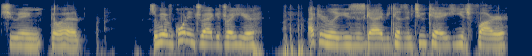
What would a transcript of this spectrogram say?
shooting, go ahead. So we have Gordon Dragic right here. I could really use this guy because in 2K he is fire.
